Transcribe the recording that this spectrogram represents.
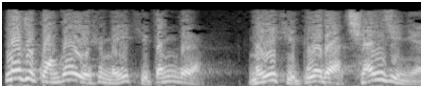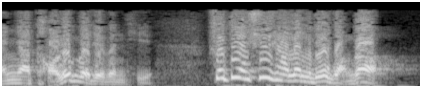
那这广告也是媒体登的呀，媒体播的呀。前几年你要讨论过这问题，说电视上那么多广告，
